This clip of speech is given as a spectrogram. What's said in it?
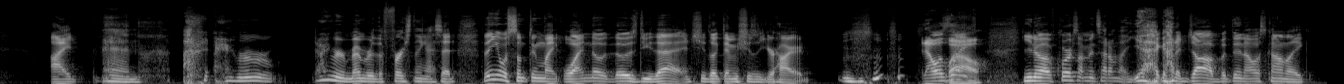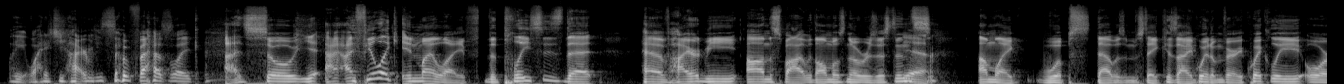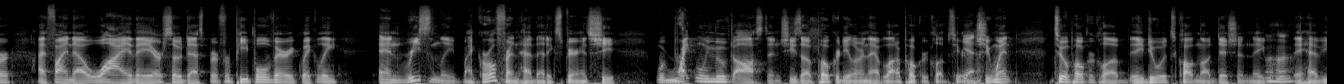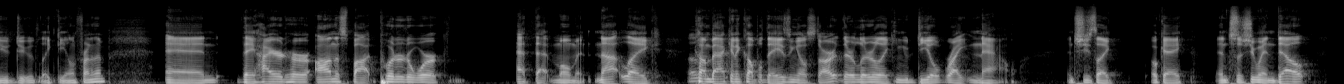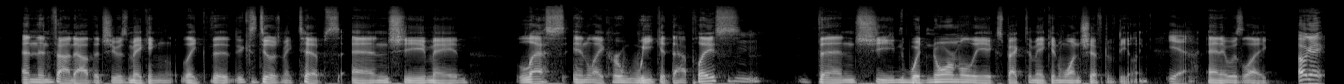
I man, I, remember. I don't even remember the first thing I said. I think it was something like, "Well, I know those do that," and she looked at me. She's like, "You're hired." and I was Wow. like, you know, of course I'm inside. I'm like, "Yeah, I got a job," but then I was kind of like, wait, why did you hire me so fast? Like, Uh, so yeah, I, I feel like in my life, the places that have hired me on the spot with almost no resistance, Yeah. I'm like, whoops, that was a mistake because I quit them very quickly, or I find out why they are so desperate for people very quickly. And recently, my girlfriend had that experience. She right when we moved to Austin, she's a poker dealer and they have a lot of poker clubs here. Yeah. And she went to a poker club. They do what's called an audition. They uh-huh. they have you do like deal in front of them, and they hired her on the spot, put her to work at that moment. Not like Oh. come back in a couple days and you'll start. They're literally like, can you deal right now? And she's like, okay. And so she went and dealt and then found out that she was making like the because dealers make tips and she made less in like her week at that place hmm. than she would normally expect to make in one shift of dealing. yeah, And it was like, okay,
